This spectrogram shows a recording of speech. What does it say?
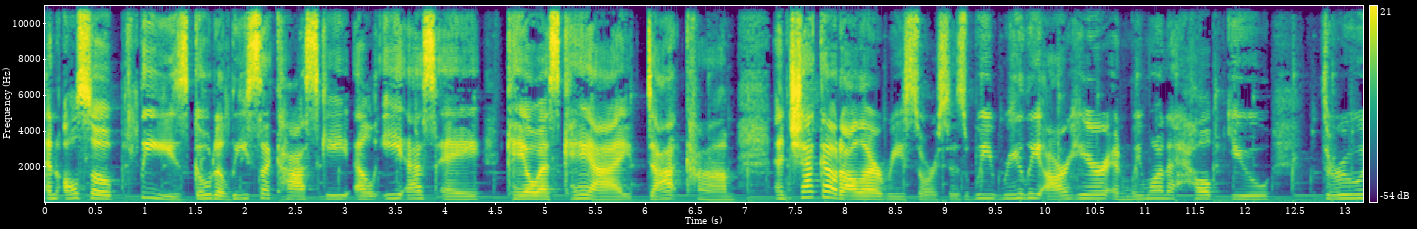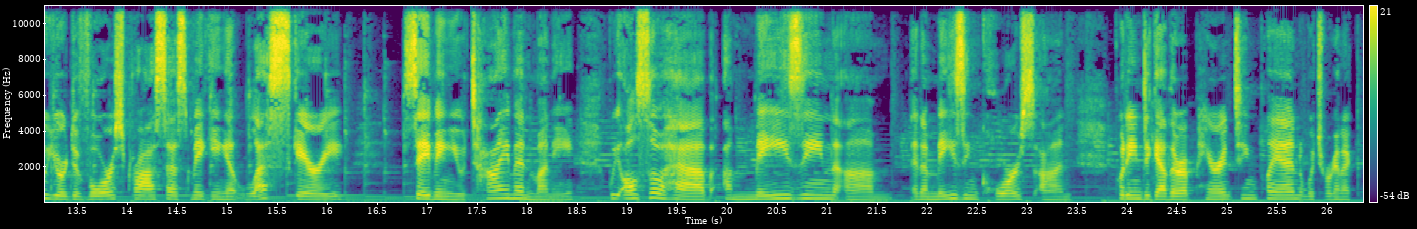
And also, please go to Lesa Koski, L E S A K O S K I dot com and check out all our resources. We really are here and we want to help you through your divorce process, making it less scary saving you time and money. We also have amazing, um, an amazing course on putting together a parenting plan, which we're going to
